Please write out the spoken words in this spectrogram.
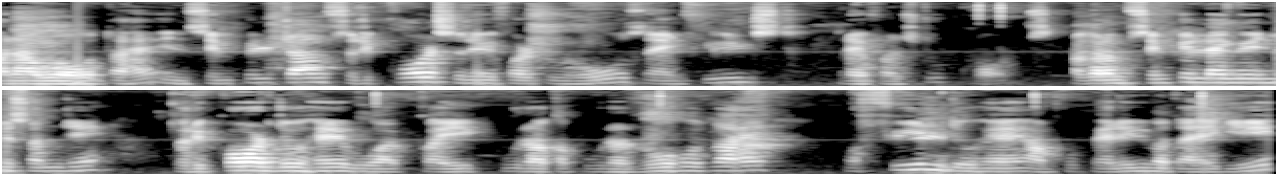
बना हुआ होता है। In simple terms records refer to rows and fields refers to calls अगर हम सिंपल लैंग्वेज में समझें तो रिकॉर्ड जो है वो आपका एक पूरा का पूरा रो होता है और फ़ील्ड जो है आपको पहले भी बताया कि ये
